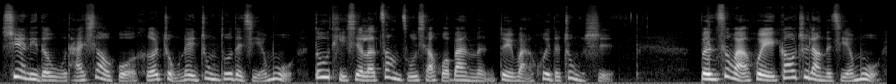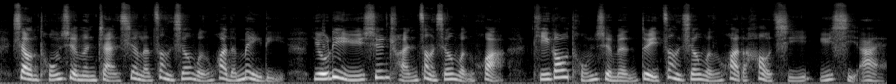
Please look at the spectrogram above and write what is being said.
绚丽的舞台效果和种类众多的节目，都体现了藏族小伙伴们对晚会的重视。本次晚会高质量的节目，向同学们展现了藏乡文化的魅力，有利于宣传藏乡文化，提高同学们对藏乡文化的好奇与喜爱。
